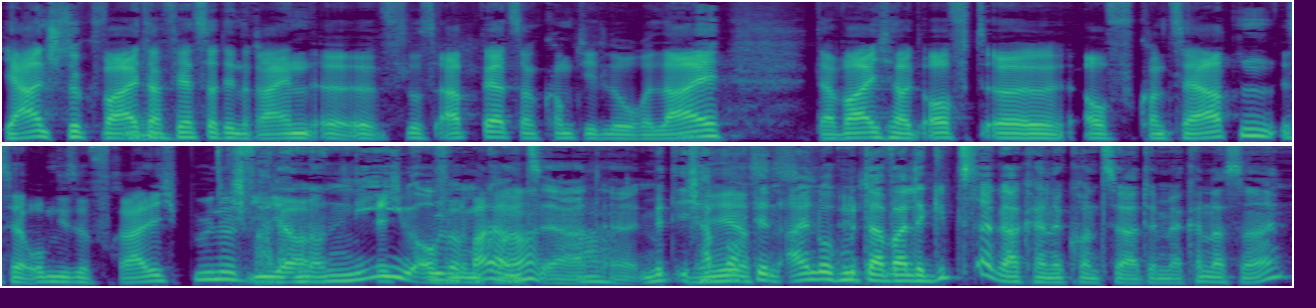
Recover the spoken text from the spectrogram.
Ja, ein Stück weiter mhm. fährst du halt den Rhein-Fluss äh, abwärts, dann kommt die Lorelei. Da war ich halt oft äh, auf Konzerten, ist ja oben diese Freilichtbühne. Ich war die ja noch nie auf einem war, ne? Konzert. Ah, Mit, ich habe nee, auch den Eindruck, mittlerweile gibt's da gar keine Konzerte mehr. Kann das sein?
